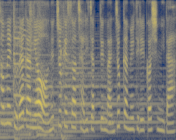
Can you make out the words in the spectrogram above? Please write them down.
섬을 돌아가며 어느 쪽에서 자리 잡든 만족감을 드릴 것입니다.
